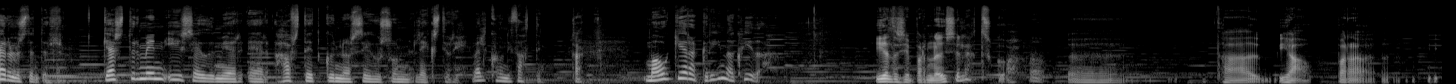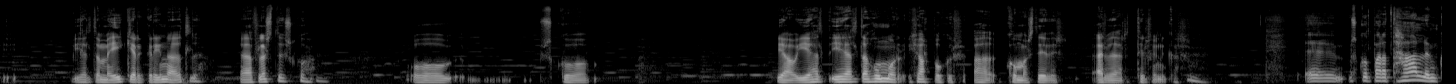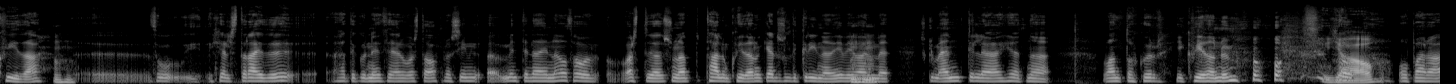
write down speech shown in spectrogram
Kærulustendur, gestur minn í segðu mér er Hafsteit Gunnar Sigursson leikstjóri. Velkomin í þattin. Takk. Má gera grína kvíða? Ég held að það sé bara nöðsilegt sko. Uh, það, já, bara, ég, held að megi gera grína öllu, eða flestu sko. Og sko, já, ég held, ég held að húmor hjálpa okkur að komast yfir erfiðar tilfinningar. Um, sko bara tala um kvíða. Mhm. Uh, þú helst ræðu, hættikunni, þegar þú varst að opna sín, myndina þína og þá varstu að svona tala um kvíðan og gerði svolítið grínaði. Við varum með, skulum endilega hérna vand okkur í kvíðanum og, og bara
